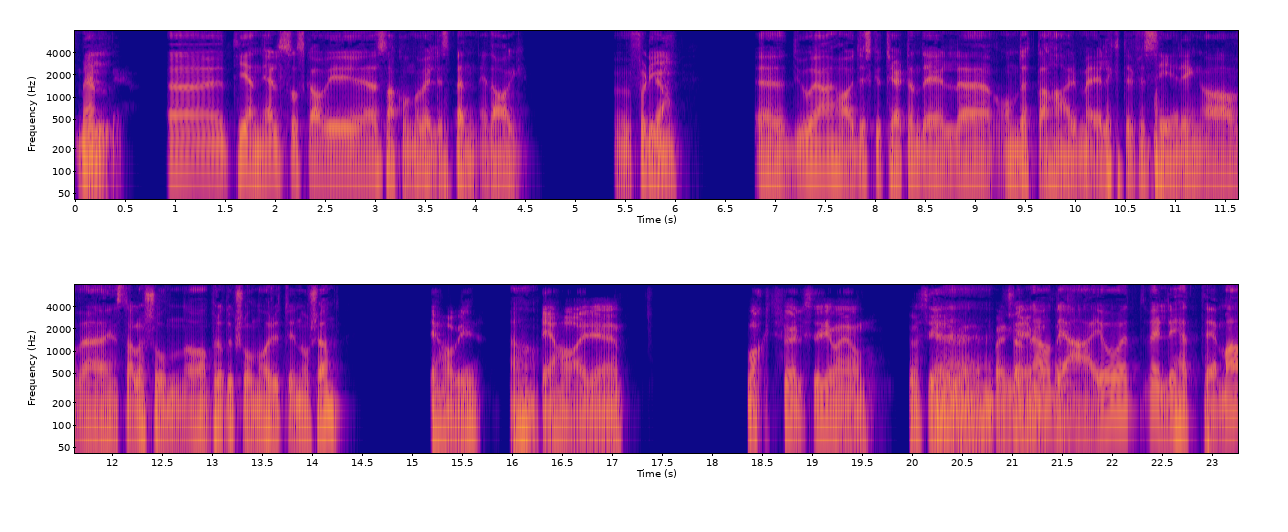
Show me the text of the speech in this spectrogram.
Men Veldig. eh, til gjengjeld så skal vi snakke om noe veldig spennende i dag. Fordi Ja. Eh, du og jeg har diskutert en del eh, om dette her med elektrifisering av installasjonene installasjonen og produksjonen vår ute i Nordsjøen. Det har vi. Ja, Det har vakt følelser i meg, Jan. For å si det Eh, på en skjønner og det er jo et veldig hett tema,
